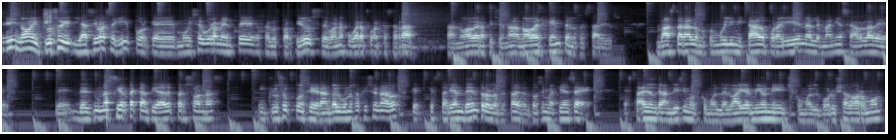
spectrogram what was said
Sí, no, incluso y, así va a seguir, porque muy seguramente, o sea, los partidos se van a jugar a puerta cerrada, o sea, no va a haber aficionados, no va a haber gente en los estadios, va a estar a lo mejor muy limitado, por ahí en Alemania se habla de, de una cierta cantidad de personas incluso considerando algunos aficionados que, estarían dentro de los estadios. Entonces imagínense estadios grandísimos como el del Bayern Múnich, como el Borussia Dortmund,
